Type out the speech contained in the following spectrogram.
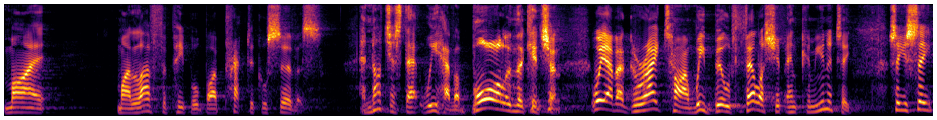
my, my love for people by practical service. And not just that, we have a ball in the kitchen. We have a great time. We build fellowship and community. So you see,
